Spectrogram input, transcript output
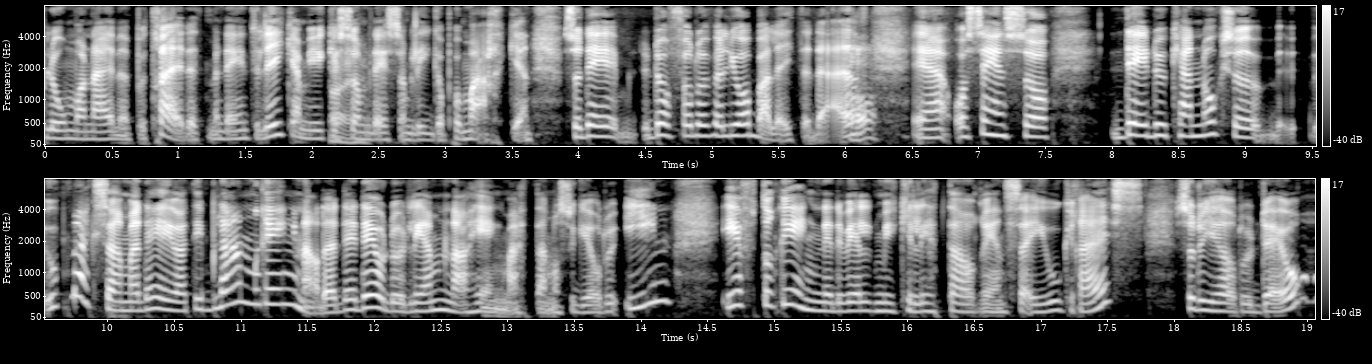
plommon även på trädet men det är inte lika mycket Nej. som det som ligger på marken. Så det, då får du väl jobba lite där. Ja, och sen så det du kan också uppmärksamma det är ju att ibland regnar det. Det är då du lämnar hängmattan och så går du in. Efter regn är det väldigt mycket lättare att rensa ogräs, så det gör du då.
